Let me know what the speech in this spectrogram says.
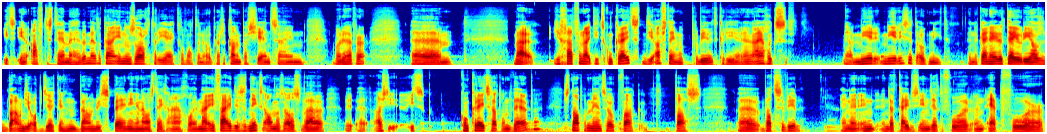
iets in af te stemmen hebben met elkaar in een zorgtraject of wat dan ook. Het kan een patiënt zijn, whatever. Um, maar je gaat vanuit iets concreets die afstemming proberen te creëren. En eigenlijk, ja, meer, meer is het ook niet. En dan kan je een hele theorie als boundary object en boundary spanning en alles tegen aangooien. Maar in feite is het niks anders als waar, eh, als je iets concreet gaat ontwerpen, snappen mensen ook vaak pas wat ze willen. En, en, en, dat kan je dus inzetten voor een app voor,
